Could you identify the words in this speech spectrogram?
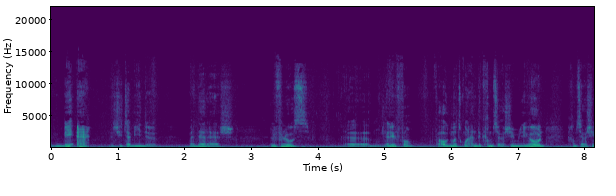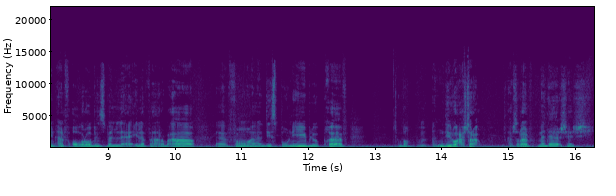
بي ان ماشي تا بي دو ما دارهاش الفلوس لي فون فعاود ما تكون عندك 25 مليون 25 الف اورو بالنسبة للعائله فيها اربعه فون ديسپونيبل بروف بون نديرو 10 10000 ما دارش هادشي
